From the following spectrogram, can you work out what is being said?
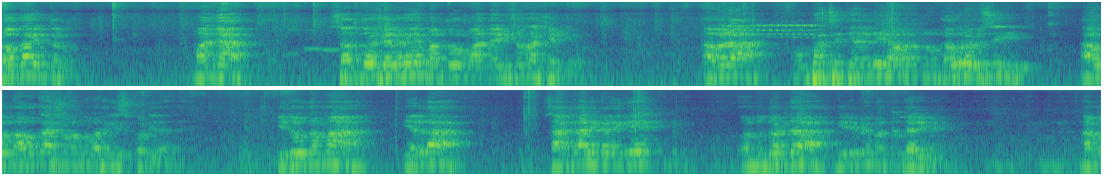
ಲೋಕಾಯುಕ್ತರು ಮಾನ್ಯ ಸಂತೋಷ್ ಹೆಗಡೆ ಮತ್ತು ಮಾನ್ಯ ವಿಶ್ವನಾಥ್ ಶೆಟ್ಟಿ ಅವರು. ಅವರ ಉಪಸ್ಥಿತಿಯಲ್ಲಿ ಅವರನ್ನು ಗೌರವಿಸಿ ಆ ಒಂದು ಅವಕಾಶವನ್ನು ಒದಗಿಸಿಕೊಂಡಿದ್ದಾರೆ. ಇದು ನಮ್ಮ ಎಲ್ಲ ಸಹಕಾರಿಗಳಿಗೆ ಒಂದು ದೊಡ್ಡ ಹಿರಿಮೆ ಮತ್ತು ಗರಿಮೆ. ನಮ್ಮ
